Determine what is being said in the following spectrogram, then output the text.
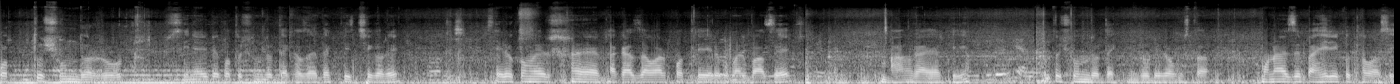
কত সুন্দর রোড। সিনারিটা কত সুন্দর দেখা যায়, দেখতে ইচ্ছে করে। এরকমের ঢাকা যাওয়ার পথে এরকমের বাসে ভাঙ্গায় আর কি। কত সুন্দর দেখেন রোডের অবস্থা। মনে হয় যে বাহিরে কোথাও আছি।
